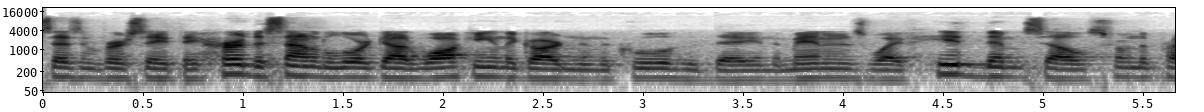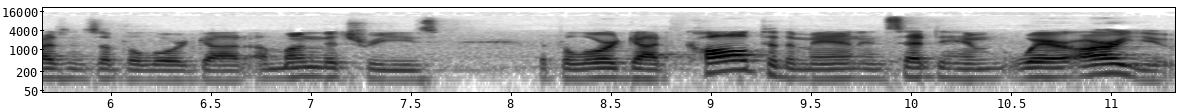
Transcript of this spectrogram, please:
says in verse 8 They heard the sound of the Lord God walking in the garden in the cool of the day, and the man and his wife hid themselves from the presence of the Lord God among the trees. But the Lord God called to the man and said to him, Where are you?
